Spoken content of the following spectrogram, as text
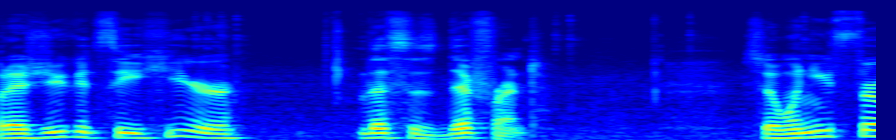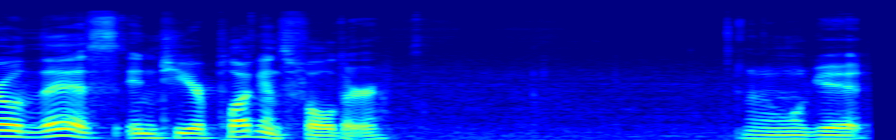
But as you can see here, this is different. So when you throw this into your plugins folder, and we'll get,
